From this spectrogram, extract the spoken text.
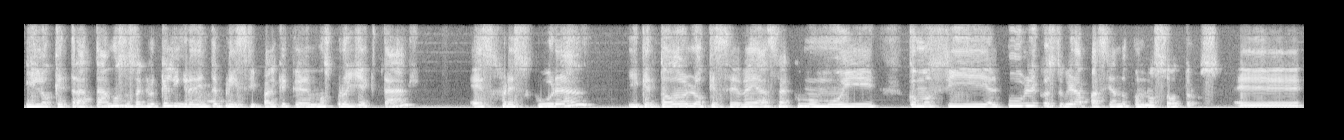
Y lo que tratamos, o sea, creo que el ingrediente principal que queremos proyectar es frescura y que todo lo que se vea sea como muy, como si el público estuviera paseando con nosotros. Eh,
